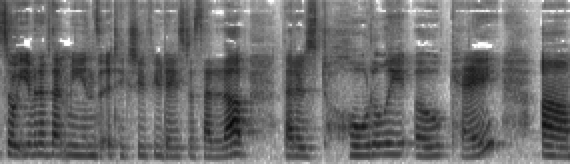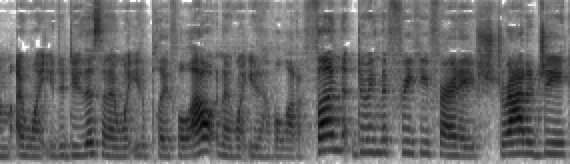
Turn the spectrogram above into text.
So even if that means it takes you a few days to set it up, that is totally okay. Um, I want you to do this and I want you to play full out and I want you to have a lot of fun doing the Freaky Friday strategy.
